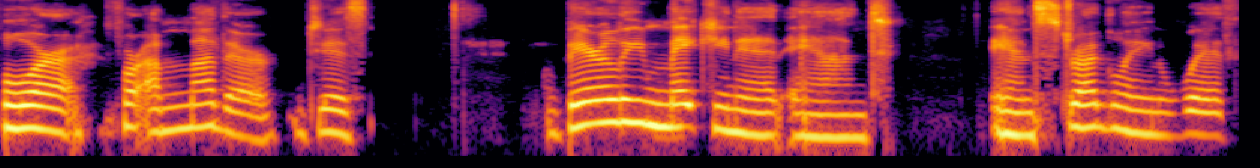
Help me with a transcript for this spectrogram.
For for a mother just barely making it and and struggling with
